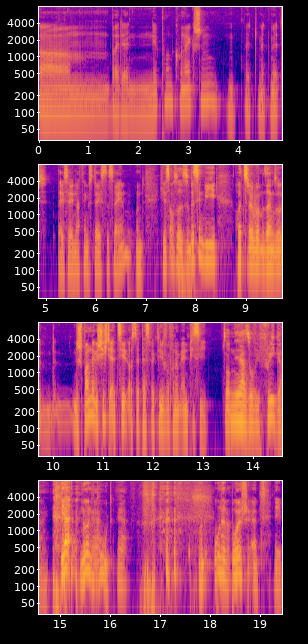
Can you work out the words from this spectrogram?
ähm, bei der Nippon Connection mit, mit, mit They Say Nothing Stays the Same. Und hier ist auch so, es ist ein bisschen wie, heutzutage würde man sagen, so eine spannende Geschichte erzählt aus der Perspektive von einem NPC. So. Ja, so wie Free Guy. Ja, nur ja, gut. Ja. und ohne ja. Bullshit. Äh, nee.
